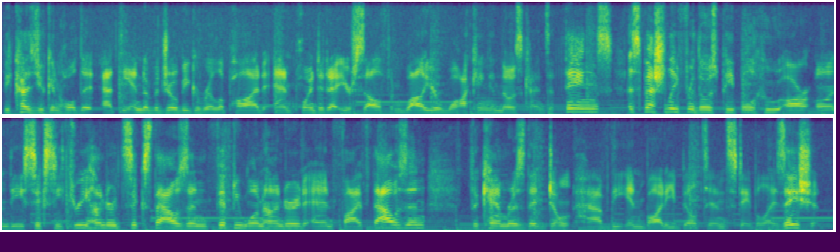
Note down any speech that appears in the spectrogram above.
because you can hold it at the end of a Joby GorillaPod and point it at yourself and while you're walking and those kinds of things, especially for those people who are on the 6300, 6000, 5100, and 5000, the cameras that don't have the in-body built-in stabilization.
